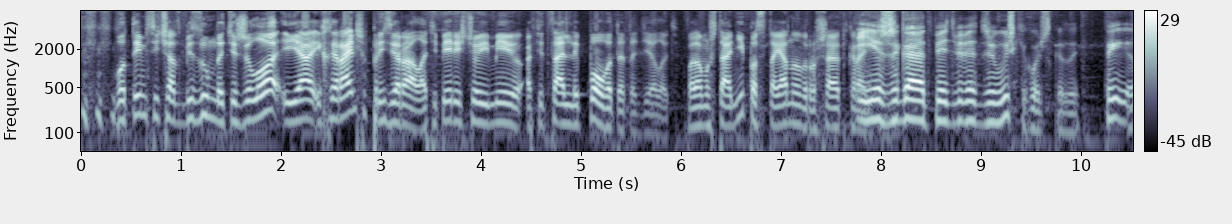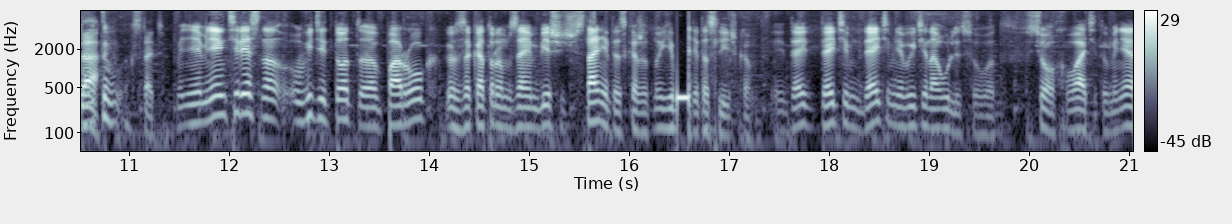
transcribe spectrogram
вот им сейчас безумно тяжело, и я их и раньше презирал, а теперь еще имею официальный повод это делать. Потому что они постоянно нарушают край. И сжигают 5, 5G вышки, хочешь сказать? Ты, Да, ты- кстати. Мне, мне интересно увидеть тот э, порог, за которым Займ Бешич встанет и скажет, ну ебать, это слишком. И дай- дайте, дайте мне выйти на улицу, вот. Все, хватит. У меня,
